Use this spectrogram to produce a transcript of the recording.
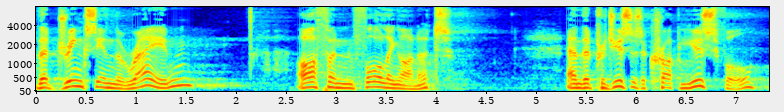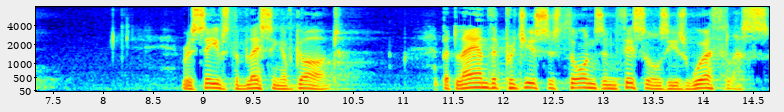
that drinks in the rain, often falling on it, and that produces a crop useful, receives the blessing of God. But land that produces thorns and thistles is worthless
